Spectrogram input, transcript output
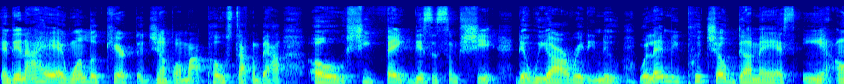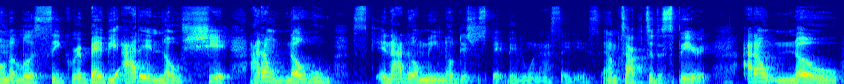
And then I had one little character jump on my post talking about, oh, she fake. This is some shit that we already knew. Well, let me put your dumb ass in on a little secret, baby. I didn't know shit. I don't know who, and I don't mean no disrespect, baby, when I say this. I'm talking to the spirit. I don't know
